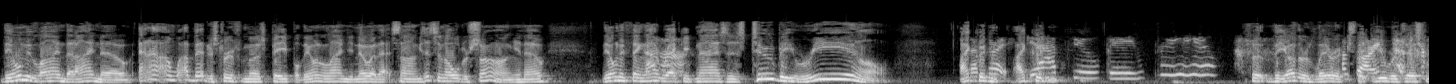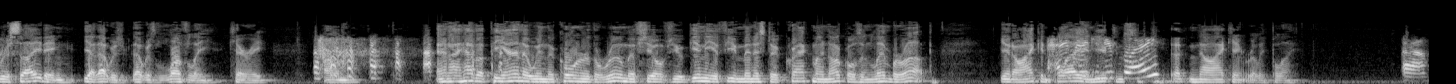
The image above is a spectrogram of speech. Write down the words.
the only line that I know, and I, I bet it's true for most people, the only line you know of that song is it's an older song, you know. The only thing I Uh-huh. recognize is "To Be Real." I That's couldn't. right. I couldn't. Got to be real. So the other lyrics that you were just reciting, yeah, that was that was lovely, Carrie. Um, and I have a piano in the corner of the room. If you'll if you'll give me a few minutes to crack my knuckles and limber up, you know, I can play man, and can you you can. play? Uh, no, I can't really play. Oh,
